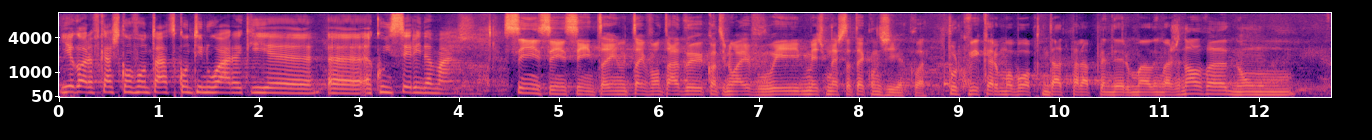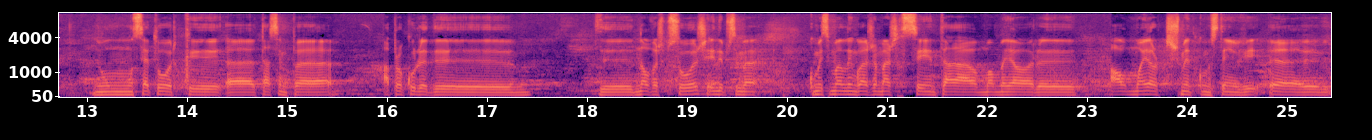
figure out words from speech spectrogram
E agora ficaste com vontade de continuar aqui a, a, a conhecer ainda mais? Sim, sim, sim. Tenho, tenho vontade de continuar a evoluir, mesmo nesta tecnologia, claro. Porque vi que era uma boa oportunidade para aprender uma linguagem nova, num, num setor que uh, está sempre a, à procura de, de novas pessoas, ainda por cima como isso é uma linguagem mais recente, há, uma maior, uh, há um maior crescimento, como se tem vi, uh,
